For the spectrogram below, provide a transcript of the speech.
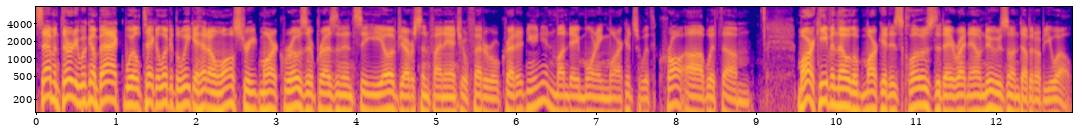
7.30, we'll come back. We'll take a look at the week ahead on Wall Street. Mark Roser, president and CEO of Jefferson Financial Federal Credit Union. Monday morning markets with uh, with um, Mark, even though the market is closed today, right now, news on WWL.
